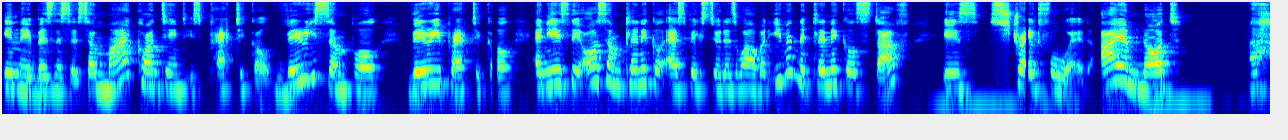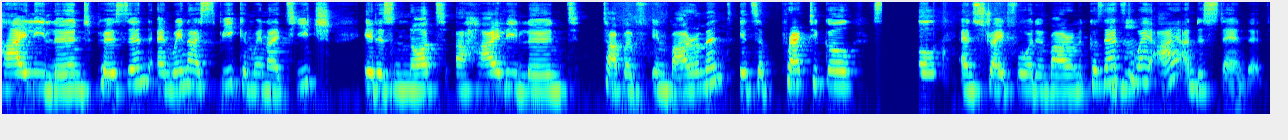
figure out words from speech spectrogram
in their businesses. So my content is practical, very simple, very practical. And yes, there are some clinical aspects to it as well, but even the clinical stuff is straightforward. I am not a highly learned person. And when I speak and when I teach, it is not a highly learned type of environment. It's a practical and straightforward environment because that's the Mhm. way I understand it.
